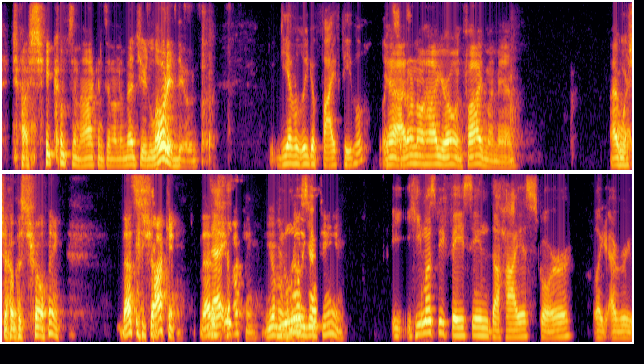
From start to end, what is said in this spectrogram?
Josh Jacobs, and Hockenson on the bench. You're loaded, dude. Do you have a league of five people? Like yeah? I don't know how you're 0 5, my man. I wish I was trolling. That's shocking. that, that is shocking. You have a really good have, team. He must be facing the highest scorer like every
